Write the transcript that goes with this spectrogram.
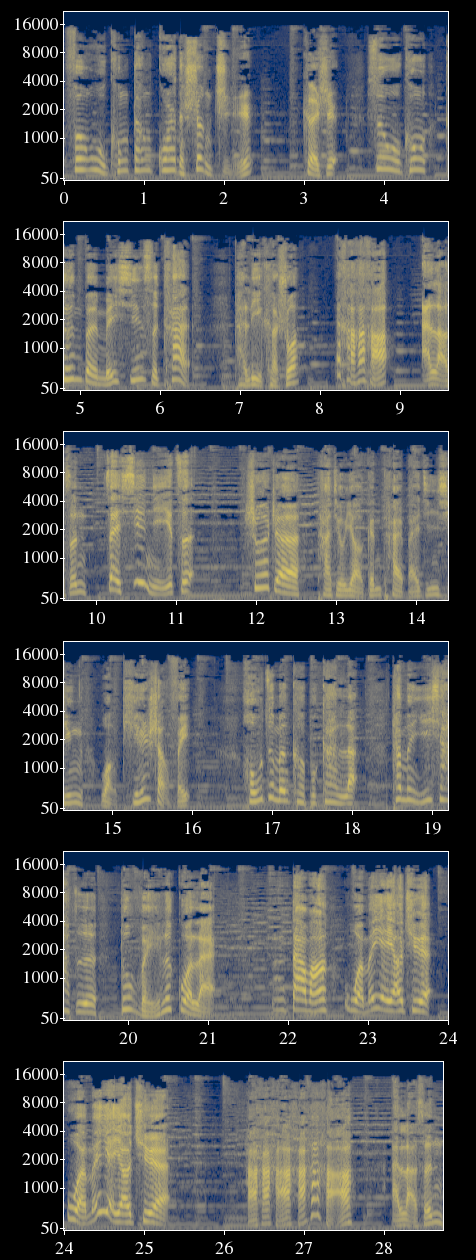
封悟空当官的圣旨。可是。孙悟空根本没心思看，他立刻说：“好好好，俺老孙再信你一次。”说着，他就要跟太白金星往天上飞。猴子们可不干了，他们一下子都围了过来。“嗯大王，我们也要去，我们也要去！”好好好，好好好，俺老孙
